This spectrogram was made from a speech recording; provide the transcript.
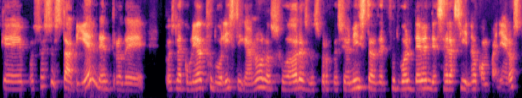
que pues eso está bien dentro de pues la comunidad futbolística, ¿no? Los jugadores, los profesionistas del fútbol deben de ser así, ¿no, compañeros?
